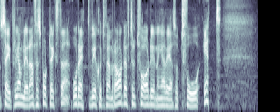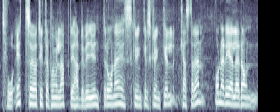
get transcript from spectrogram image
säger programledaren för Sportextra och rätt V75-rad efter två avdelningar är alltså 2-1. 2-1, så jag tittar på min lapp. Det hade vi ju inte då. Nej, skrynkel, skrynkel, kasta den. Och när det gäller de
